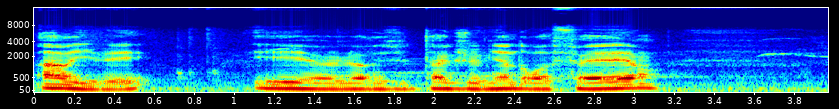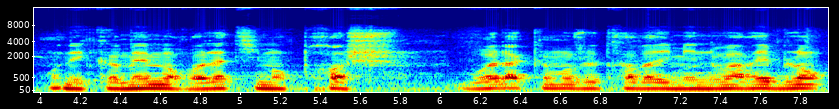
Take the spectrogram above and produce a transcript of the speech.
arrivé. Et le résultat que je viens de refaire. On est quand même relativement proche. Voilà comment je travaille mes noirs et blancs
